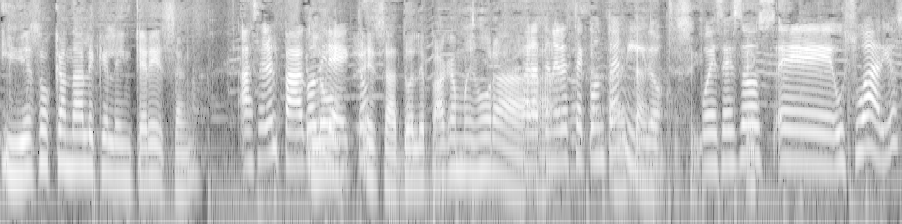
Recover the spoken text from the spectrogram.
y esos canales que le interesan. Hacer el pago lo- directo Exacto, le pagan mejor a. para tener este contenido. gente, sí. Pues esos eh, usuarios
